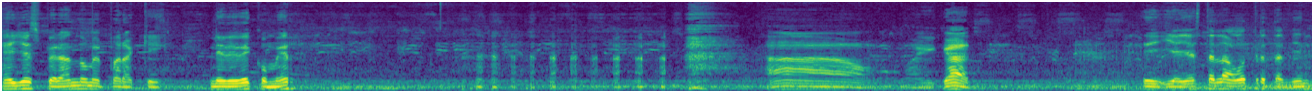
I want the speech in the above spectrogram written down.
Ella esperándome para que le dé de comer. oh my god. Y allá está la otra también.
